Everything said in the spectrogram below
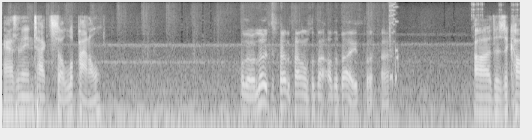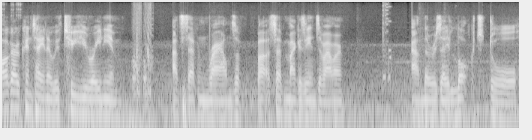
It has an intact solar panel. Well, there were loads of solar panels on that other base, weren't there? Uh, there's a cargo container with two uranium and seven rounds of uh, seven magazines of ammo. And there is a locked door.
